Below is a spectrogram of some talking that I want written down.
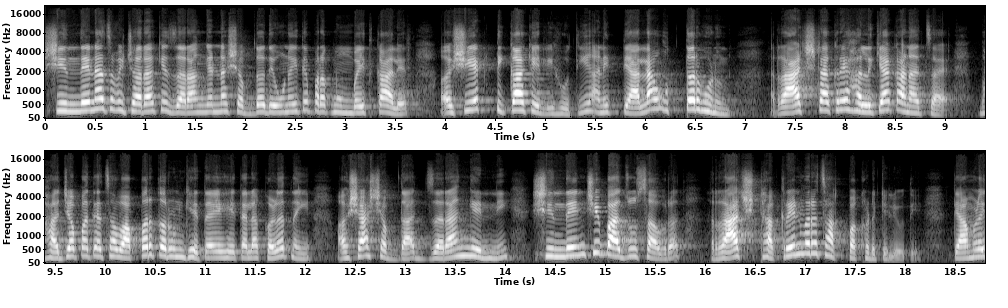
शिंदेनाच विचारा की जरांगेंना शब्द देऊनही ते परत मुंबईत का आलेत अशी एक टीका केली होती आणि त्याला उत्तर म्हणून राज ठाकरे हलक्या कानाचा आहे. भाजप त्याचा वापर करून घेत आहे हे त्याला कळत नाही. अशा शब्दात जरांगेंनी शिंदेंची बाजू सावरत राज ठाकरेंवरच आकपाखड केली होती. त्यामुळे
